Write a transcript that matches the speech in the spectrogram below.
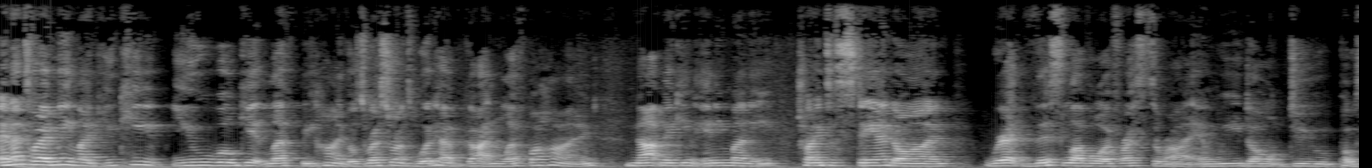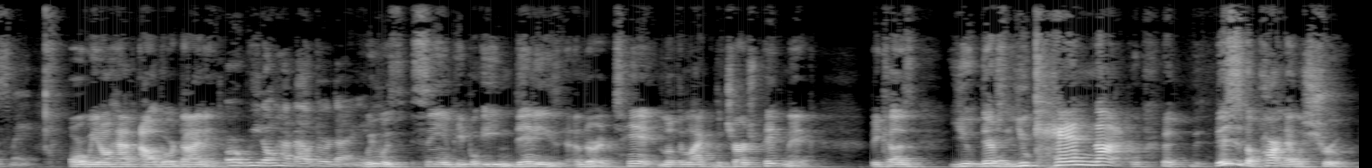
And that's what I mean. Like you keep you will get left behind. Those restaurants would have gotten left behind, not making any money, trying to stand on we're at this level of restaurant and we don't do Postmate. Or we don't have outdoor dining. Or we don't have outdoor dining. We was seeing people eating Denny's under a tent, looking like the church picnic, because you there's you cannot. This is the part that was true,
